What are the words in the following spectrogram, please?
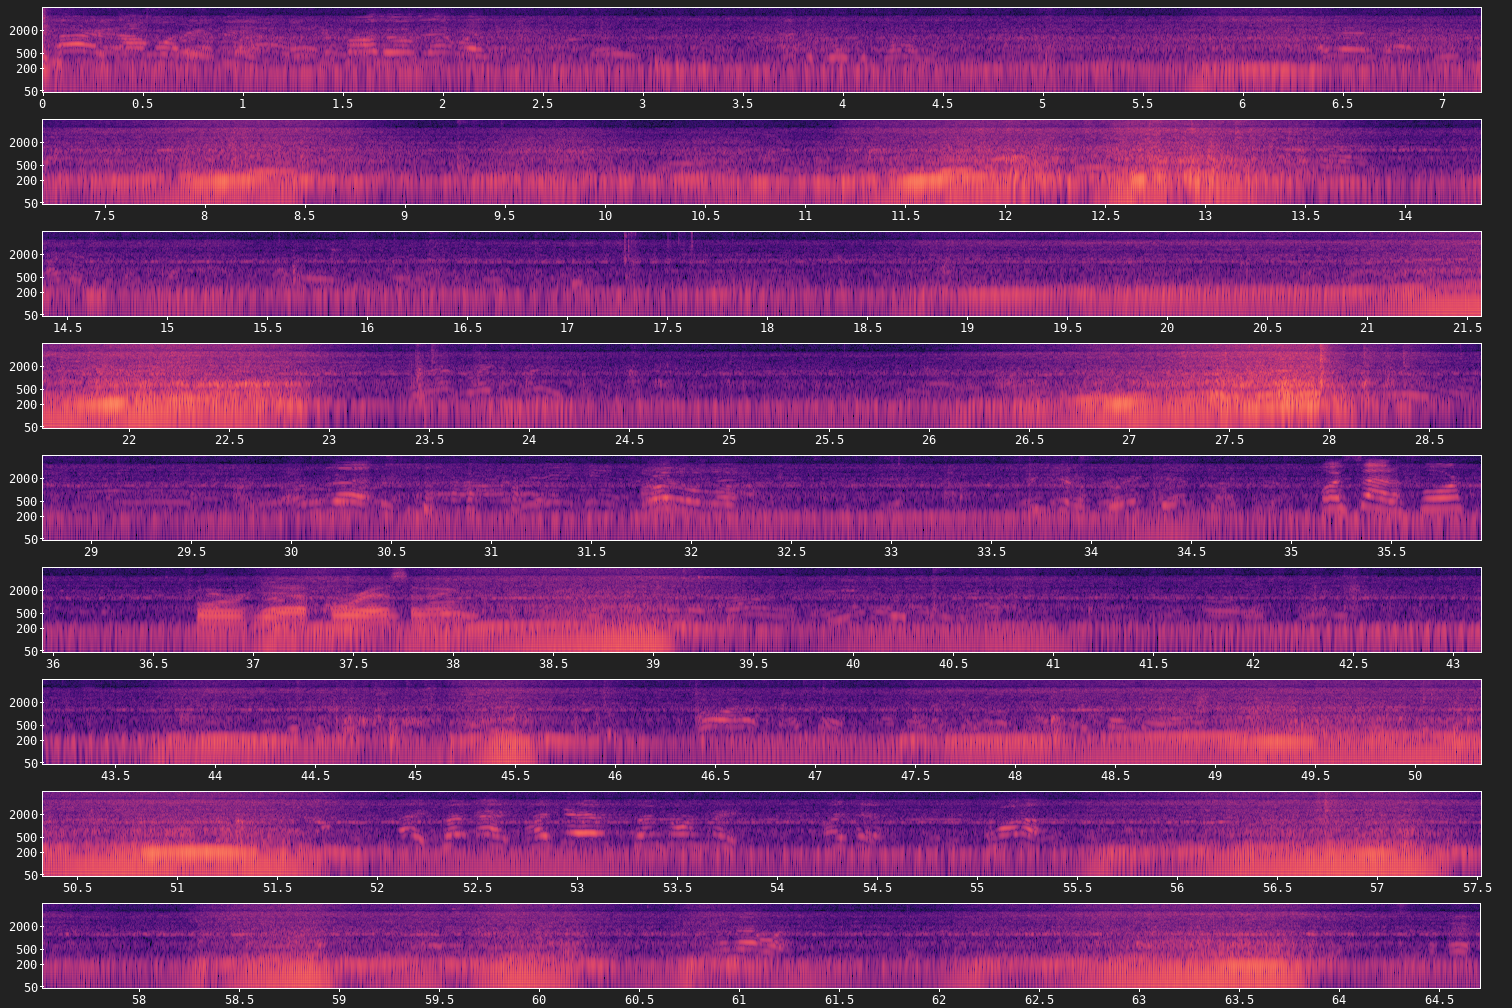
Tire's not what it's been. You're farther over that way. That's a broken tire. I've had that three times. Who's that? Brother-in-law. He's gonna break it like this. What's that, a four? Four, yeah, four S, I think. Hey, turn, hey, right there, turn towards me. Right there. Come on up. Turn that way. What? You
